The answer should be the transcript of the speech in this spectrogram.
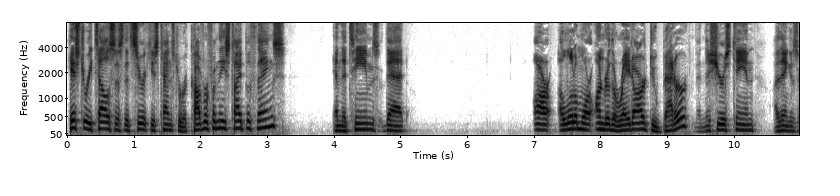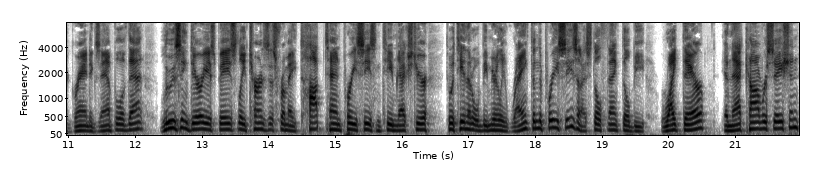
History tells us that Syracuse tends to recover from these type of things, and the teams that are a little more under the radar do better. And this year's team, I think, is a grand example of that. Losing Darius Bazley turns this from a top 10 preseason team next year to a team that will be merely ranked in the preseason. I still think they'll be right there in that conversation.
